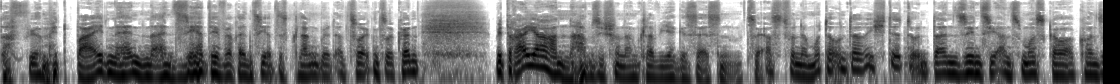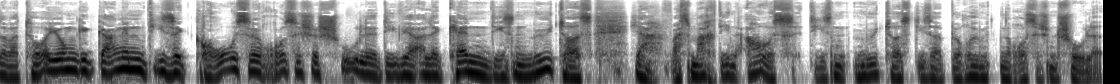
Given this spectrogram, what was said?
dafür, mit beiden Händen ein sehr differenziertes Klangbild erzeugen zu können. Mit drei Jahren haben Sie schon am Klavier gesessen. Zuerst von der Mutter unterrichtet und dann sind Sie ans Moskauer Konservatorium gegangen. Diese große russische Schule, die wir alle kennen, diesen Mythos. Ja, was macht ihn aus, diesen Mythos dieser berühmten russischen Schule?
